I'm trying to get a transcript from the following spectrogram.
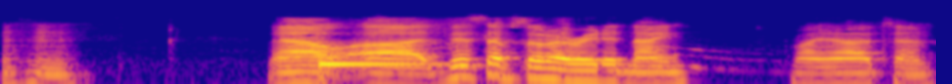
hmm Now, uh, this episode I rated nine, nine out of ten.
